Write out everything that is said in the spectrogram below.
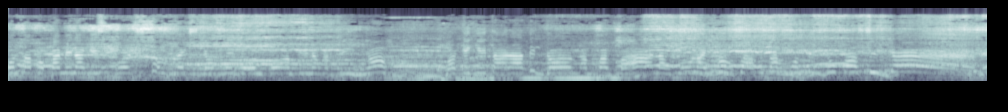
Papunta po kami ng sports complex kasi doon po ang pinakabinyo. Makikita natin doon ang pagbaha ng kulay rosas ng Muntinlupa City! Nanay!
